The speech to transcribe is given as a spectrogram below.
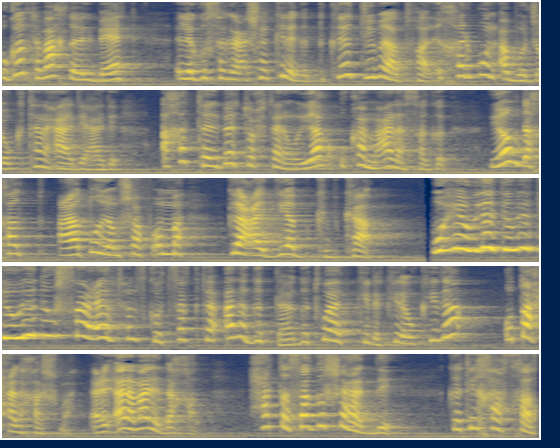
وقمت بأخذه للبيت اللي قلت صقر عشان كذا قلت لك لا تجيبين أطفال؟ يخربون أبو جو قلت أنا عادي عادي. اخذت البيت ورحت أنا وياه وكان معنا صقر. يوم دخلت على طول يوم شاف أمه قاعد يبكي بكاء. وهي ولدي ولدي ولدي وش صار عليه تمسكه سكته أنا قلت لها قلت واد كذا كذا وكذا وطاح على خشمه. يعني أنا مالي دخل. حتى صقر قالت لي خلاص خلاص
